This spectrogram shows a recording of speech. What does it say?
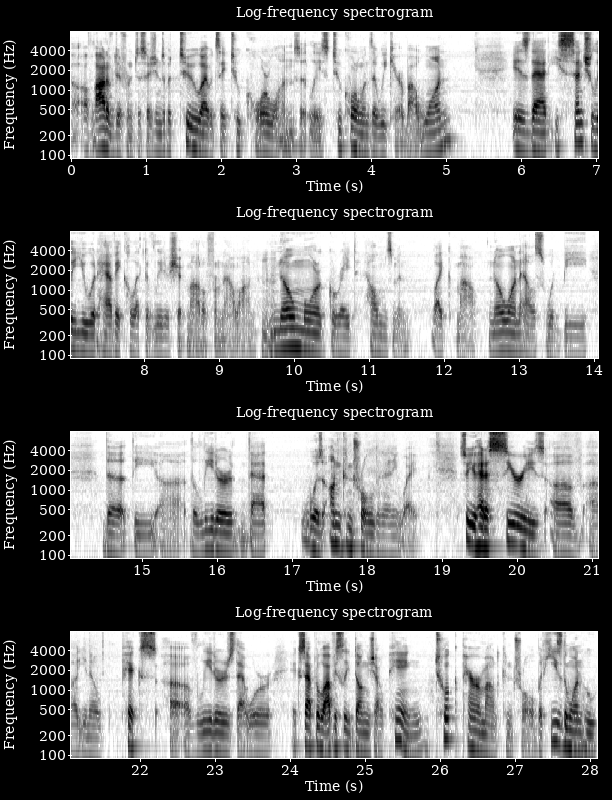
a lot of different decisions, but two, I would say, two core ones at least, two core ones that we care about. One is that essentially you would have a collective leadership model from now on. Mhm. No more great helmsmen like Mao. No one else would be the the uh, the leader that was uncontrolled in any way. So you had a series of uh, you know picks uh, of leaders that were acceptable. Obviously, Deng Xiaoping took paramount control, but he's the one who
